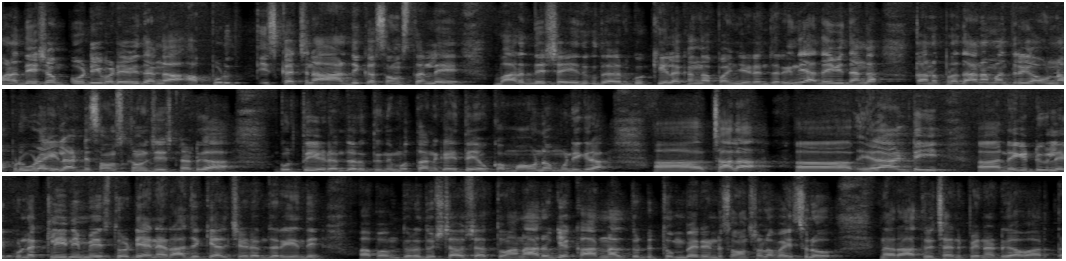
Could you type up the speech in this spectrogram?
మన దేశం పోటీ పడే విధంగా అప్పుడు తీసుకొచ్చిన ఆర్థిక సంస్థలే భారతదేశ ఎదుగుదలకు కీలకంగా పనిచేయడం జరిగింది. అదేవిధంగా తాను ప్రధానమంత్రిగా ఉన్నప్పుడు కూడా ఇలాంటి సంస్కరణలు చేసినట్టుగా గుర్తు చేయడం జరుగుతుంది. మొత్తానికైతే ఒక మౌన మునిగిరా చాలా ఎలాంటి నెగిటివ్ లేకుండా క్లీన్ ఇమేజ్ తోటి ఆయన రాజకీయాలు చేయడం జరిగింది. పాపం దురదృష్టవశాత్తు అనారోగ్య కారణాలతోటి తొంభై రెండు సంవత్సరాల వయసులో నా రాత్రి చనిపోయినట్టుగా వార్త.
